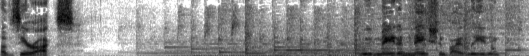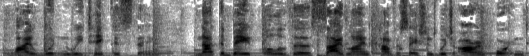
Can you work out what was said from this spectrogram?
of Xerox. We made a nation by leading. Why wouldn't we take this thing? Not debate all of the sideline conversations, which are important,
